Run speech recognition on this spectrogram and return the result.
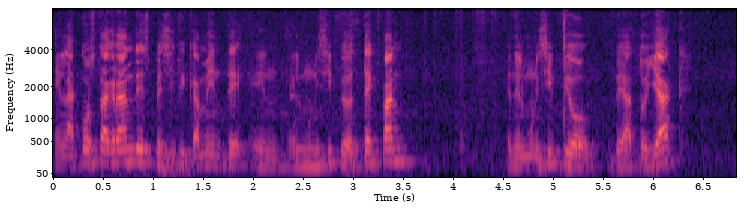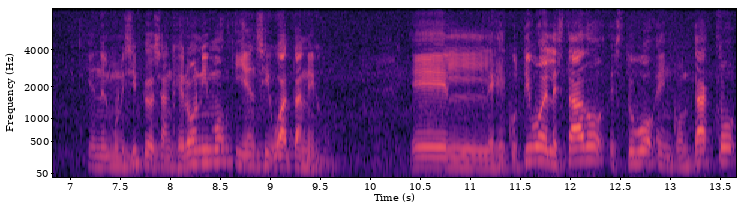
en la Costa Grande, específicamente en el municipio de Tecpan, en el municipio de Atoyac, en el municipio de San Jerónimo y en Cihuatanejo. El Ejecutivo del Estado estuvo en contacto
